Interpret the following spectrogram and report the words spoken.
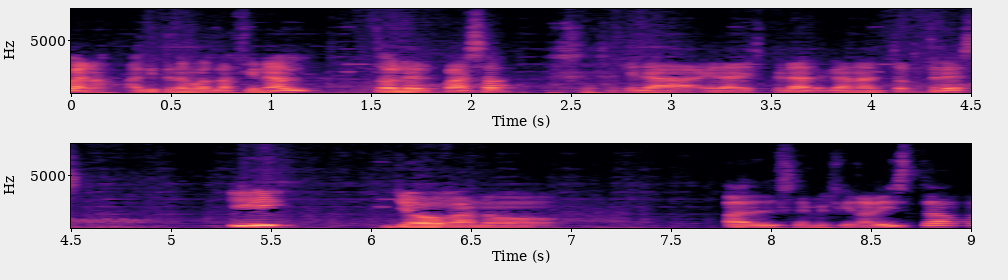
Bueno, aquí tenemos la final. Toller pasa, era, era de esperar, gana el top 3. Y yo gano al semifinalista.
